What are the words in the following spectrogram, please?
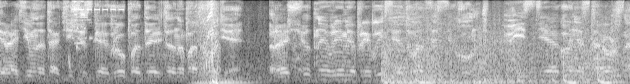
Оперативно-тактическая группа «Дельта» на подходе. Расчетное время прибытия 20 секунд. Вести огонь осторожно.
